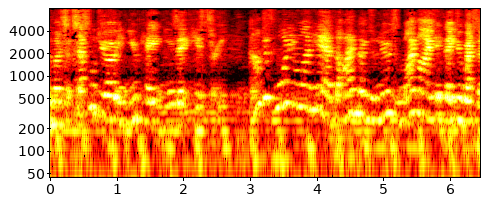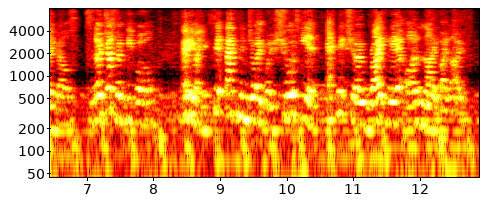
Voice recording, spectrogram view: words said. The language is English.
the most successful duo in UK music history. And I'm just warning on here that I'm going to lose my mind if they do wrestling bells. So no judgment, people. Anyway, sit back and enjoy what is sure to be an epic show right here on Live by Live.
